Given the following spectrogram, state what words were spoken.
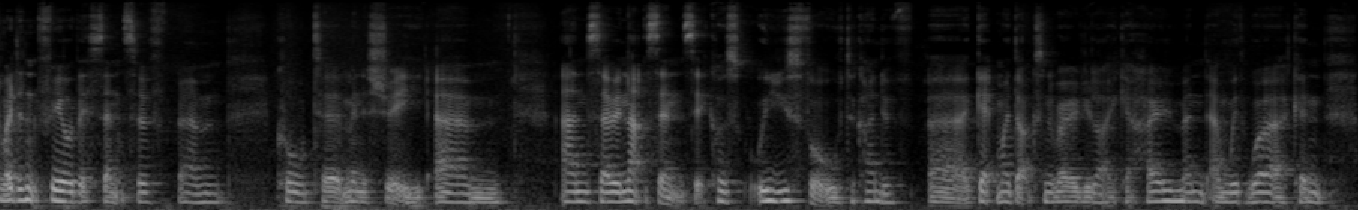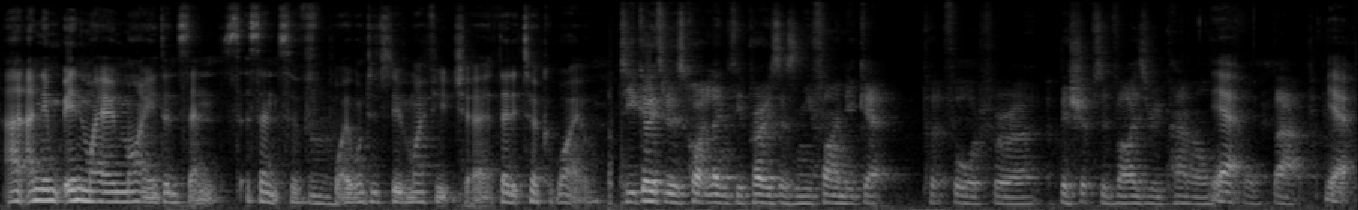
if I didn't feel this sense of um, call to ministry. Um, and so, in that sense, it was useful to kind of uh, get my ducks in a row, if you like, at home and, and with work, and and in, in my own mind and sense a sense of mm. what I wanted to do in my future. That it took a while. So you go through this quite lengthy process, and you finally get put forward for a, a bishop's advisory panel, yeah. or BAP. Yeah.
